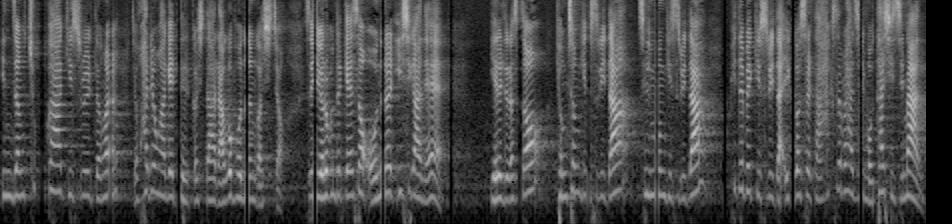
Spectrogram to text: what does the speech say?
인정 축하 기술 등을 활용하게 될 것이다 라고 보는 것이죠. 그래서 여러분들께서 오늘 이 시간에 예를 들어서 경청 기술이다, 질문 기술이다, 피드백 기술이다 이것을 다 학습을 하지 못하시지만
